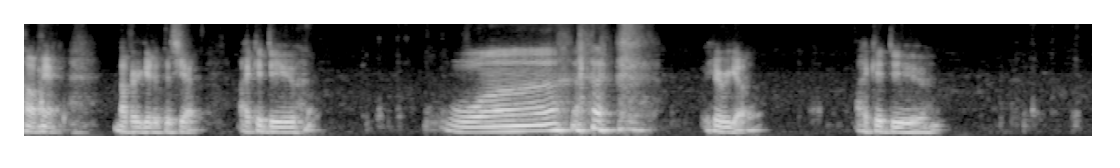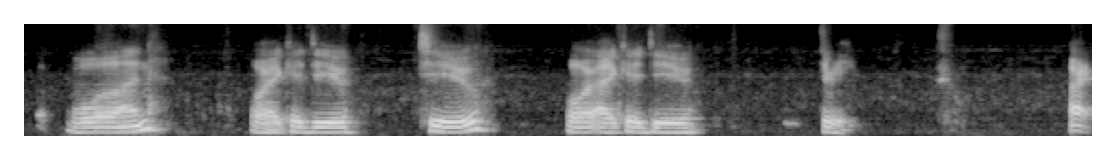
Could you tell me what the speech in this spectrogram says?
Oh man, not very good at this yet. I could do one. Here we go. I could do one, or I could do two, or I could do three. All right.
